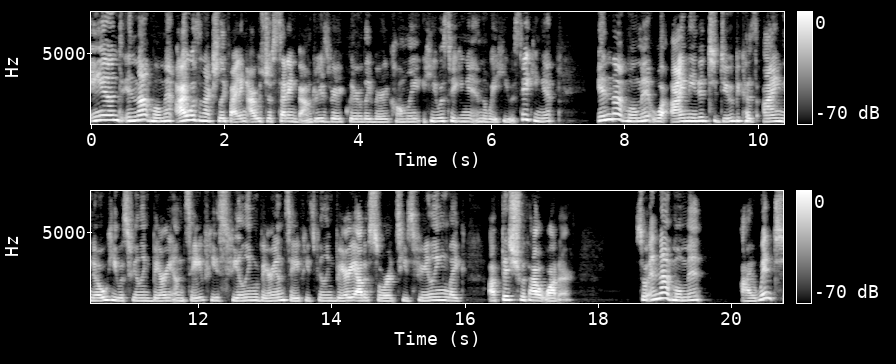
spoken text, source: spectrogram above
And in that moment, I wasn't actually fighting. I was just setting boundaries very clearly, very calmly. He was taking it in the way he was taking it. In that moment, what I needed to do, because I know he was feeling very unsafe, he's feeling very unsafe, he's feeling very out of sorts, he's feeling like a fish without water. So in that moment, I went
